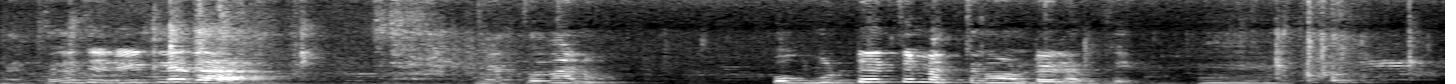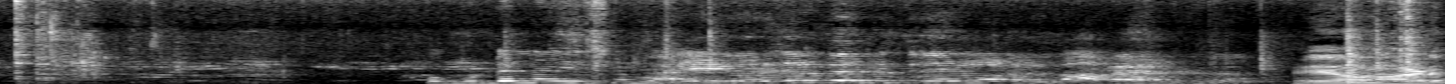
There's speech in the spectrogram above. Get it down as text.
మెత్తగా తెలియట్లేదా? మెత్తదనం. ఒక గుడ్డ అయితే మెత్తగా ఉంటాయి లేకపోతే. ఒక గుడ్డన్నా తీసిన ఏమో వాడు.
